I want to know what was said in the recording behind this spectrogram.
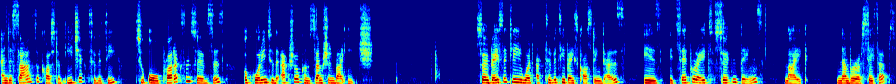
and assigns the cost of each activity to all products and services according to the actual consumption by each. So basically what activity-based costing does is it separates certain things like number of setups,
